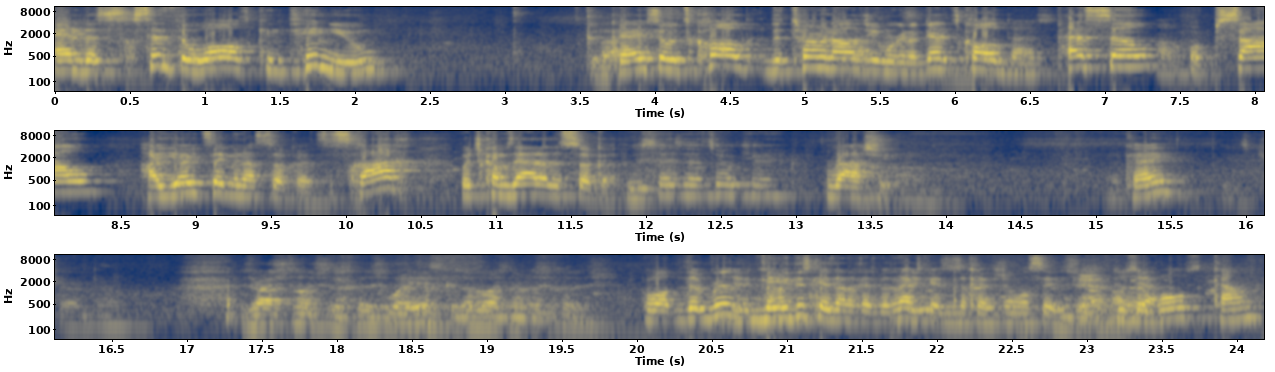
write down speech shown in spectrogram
and the, since the walls continue, okay, so it's called the terminology we're going to get. It's called pesel or psal hayotze min sukkah. It's a schach which comes out of the sukkah. Who says that's okay? Rashi. Okay. It's drugged up. Is Rashi telling us the Chiddush of the case? Because otherwise not really Chiddush. Well, the really maybe this case is not a chiddush, but the next case is a chiddush, and we'll see. Yeah. Do the walls count?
